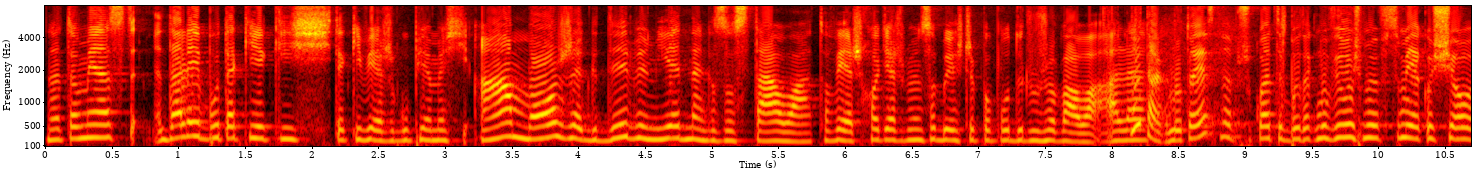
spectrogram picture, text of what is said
Natomiast dalej był taki jakiś, taki wiesz, głupie myśli, a może gdybym jednak została, to wiesz, chociażbym sobie jeszcze popodróżowała, ale... No tak, no to jest na przykład, bo tak mówiłyśmy w sumie jakoś o,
